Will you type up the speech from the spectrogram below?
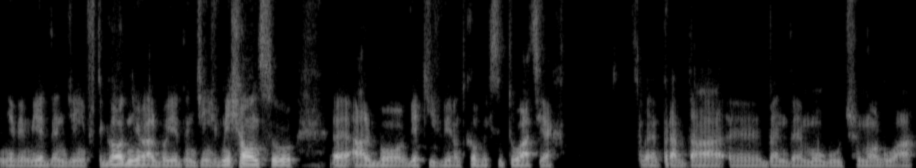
nie wiem, jeden dzień w tygodniu, albo jeden dzień w miesiącu, albo w jakichś wyjątkowych sytuacjach, prawda, będę mógł czy mogła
